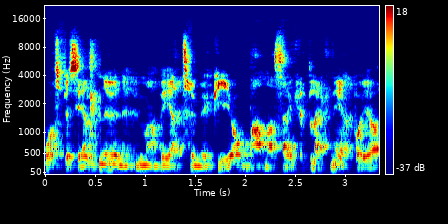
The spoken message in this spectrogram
Och speciellt nu när man vet hur mycket jobb han har säkert lagt ner på att göra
